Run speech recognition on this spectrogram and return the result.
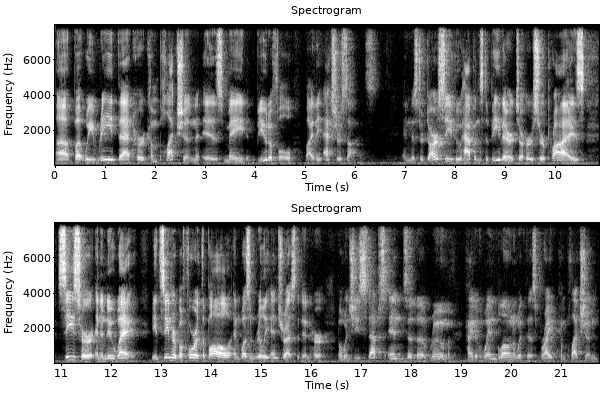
Uh, but we read that her complexion is made beautiful by the exercise. And Mr. Darcy, who happens to be there to her surprise, sees her in a new way. He'd seen her before at the ball and wasn't really interested in her, but when she steps into the room, kind of windblown with this bright complexion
